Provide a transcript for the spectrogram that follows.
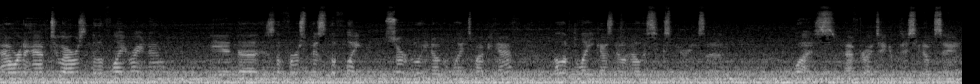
hour and a half, two hours into the flight right now. And uh, this is the first piss of the flight. Certainly no complaints on my behalf. I'll have to let you guys know how this experience uh, was after I take a piss, you know what I'm saying?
